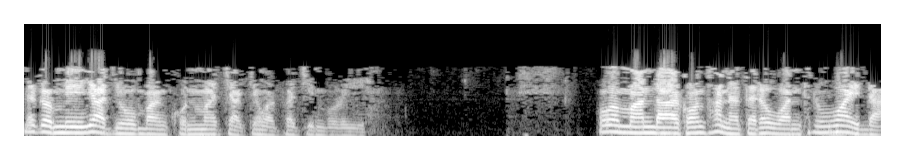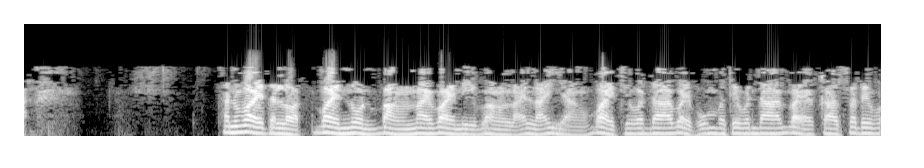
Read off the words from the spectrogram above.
แล้วก็มีญาติโยมบางคนมาจากจังหวัดปราจีนบุรีเพราะว่ามารดาของท่านแต่ละวันท่านไหว้ดะ ท่านไหว้ตลอดไหว้นนบ้างนายไหว้นี่บ้างหลายหลายอย่างไหว้เทวดาไหว้ภูมิเทวดาไหว้อากาศเทว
